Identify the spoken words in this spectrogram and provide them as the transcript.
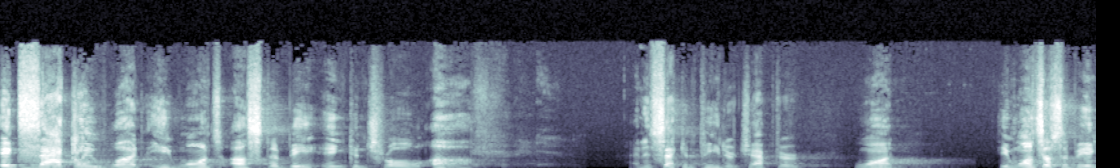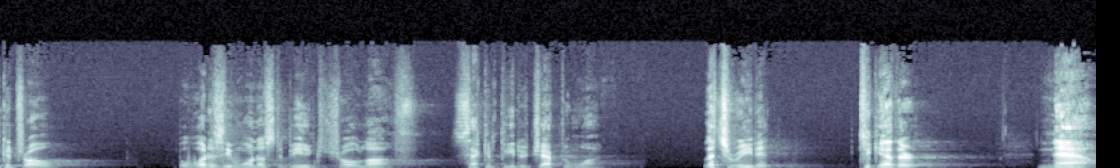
exactly what He wants us to be in control of. And in 2 Peter chapter 1, He wants us to be in control. But what does he want us to be in control of? 2 Peter chapter 1. Let's read it together. Now,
